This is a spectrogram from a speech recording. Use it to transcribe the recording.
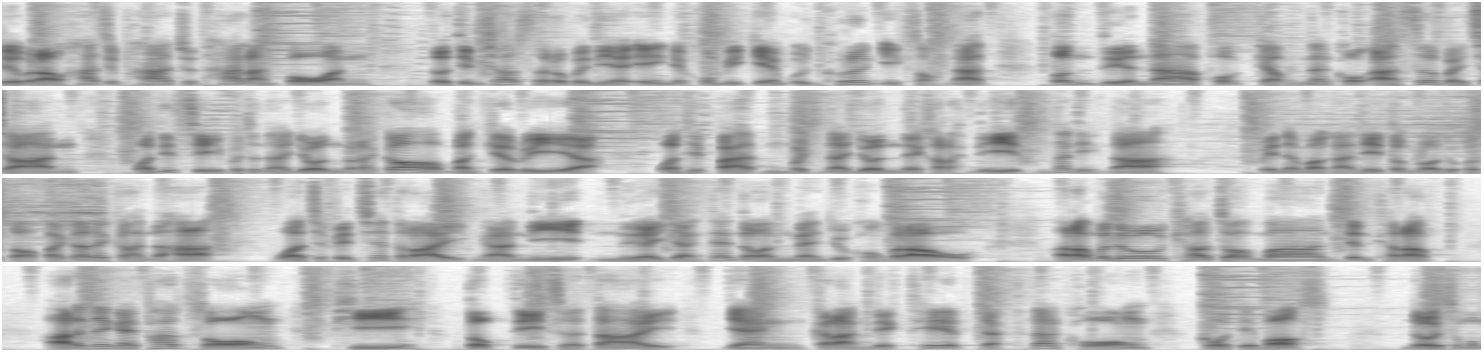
หรือราว 55.5 ล้านปอนด์ โดยทีมชาติสโลวีเนียเองยังคงมีเกมอุ่นเครื่องอีก 2 นัด ต้นเดือนหน้าพบกับทางด้านของอาเซอร์ไบจาน วันที่ 4 มิถุนายน และก็บัลแกเรีย วันที่ 8 มิถุนายนในครั้งนี้นั่นเองนะ เป็นนั้นว่างานนี้ต้องรอดูกันต่อไปก็ได้กันนะฮะ ว่าจะเป็นเช่นไร งานนี้เหนื่อยอย่างแน่นอนแมนยูของเรา เรามาดูข่าวจอมานกันครับอะไรยังไงภาค 2 ผี ตบตีเสือใต้ แย่งกลางเด็กเทพจากทางด้านของโกเตบ็อกซ์ โดยสโม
